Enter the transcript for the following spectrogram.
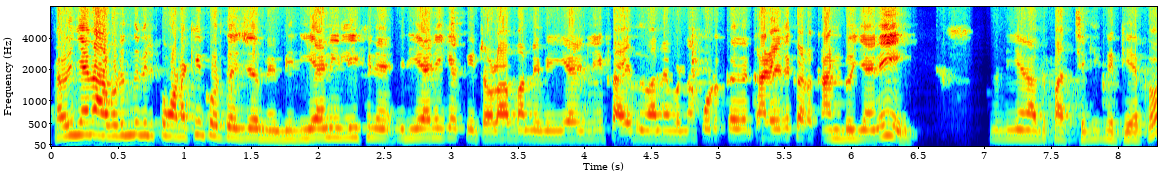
അത് ഞാൻ അവിടുന്ന് ഇവർക്ക് ഉണക്കി കൊടുത്തു വെച്ചു തന്നെ. ബിരിയാണി ലീഫിന് ബിരിയാണിക്കൊക്കെ ഇട്ടോളാൻ പറഞ്ഞു ബിരിയാണി ലീഫ് ആയെന്ന് പറഞ്ഞ ഇവിടുന്ന് കൊടുക്ക കടയിൽ കട കണ്ടു ഞാനേ. എന്നിട്ട് ഞാൻ അത് പച്ചയ്ക്ക് കിട്ടിയപ്പോ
